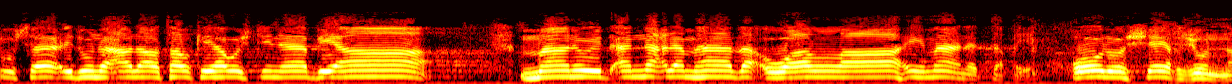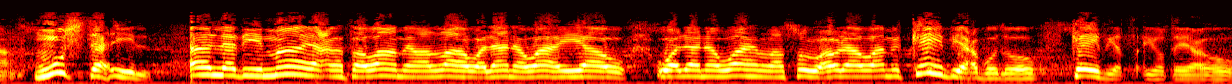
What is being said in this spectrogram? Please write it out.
تساعدنا على تركها واجتنابها. ما نريد أن نعلم هذا والله ما نتقي. قولوا الشيخ جنة. مستحيل. الذي ما يعرف أوامر الله ولا نواهيه ولا نواهي الرسول ولا أوامر كيف يعبده؟ كيف يطيعه؟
